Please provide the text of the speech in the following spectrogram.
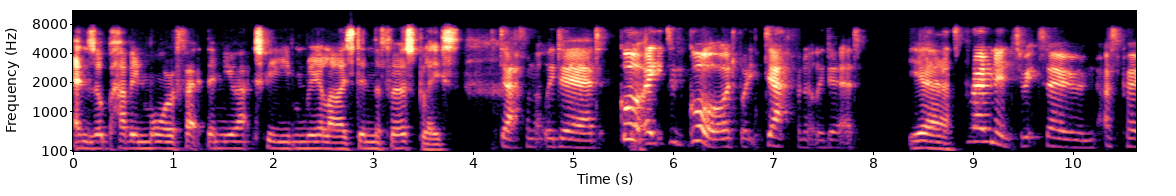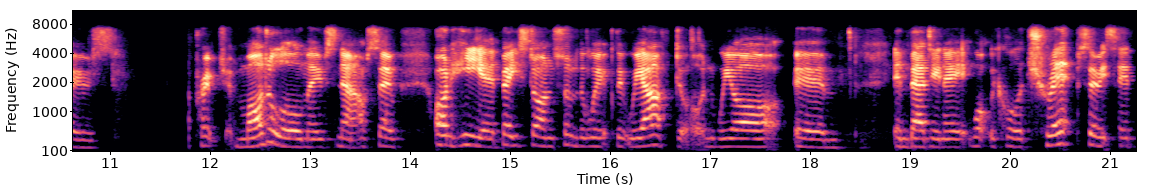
ends up having more effect than you actually even realised in the first place. Definitely did. Good. It's good, but it definitely did. Yeah. It's grown into its own, I suppose, approach model almost now. So on here, based on some of the work that we have done, we are um, embedding a what we call a TRIP. So it's a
